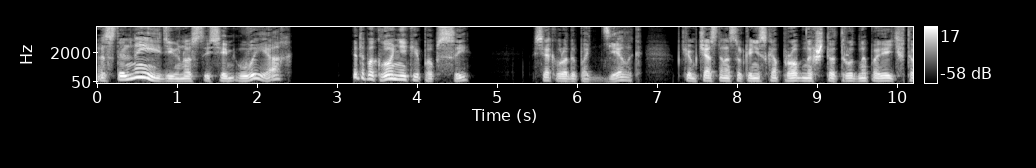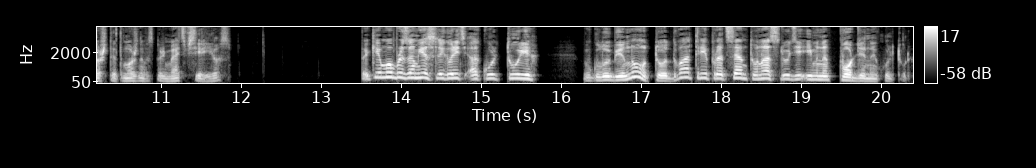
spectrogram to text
Остальные девяносто семь, увы и ах, это поклонники попсы, всякого рода подделок, причем часто настолько низкопробных, что трудно поверить в то, что это можно воспринимать всерьез. Таким образом, если говорить о культуре в глубину, то 2-3% у нас люди именно подлинной культуры.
